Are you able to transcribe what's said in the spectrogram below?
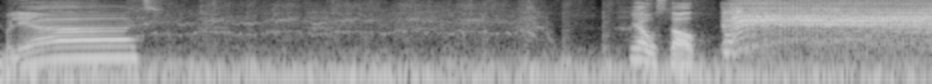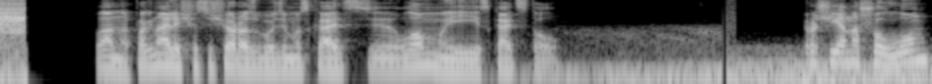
Блять. Я устал. Ладно, погнали, сейчас еще раз будем искать э, лом и искать стол. Короче, я нашел лом.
